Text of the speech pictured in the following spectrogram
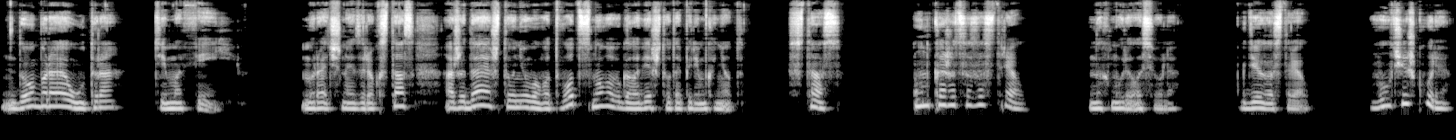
«Доброе утро, Тимофей», — мрачно изрек Стас, ожидая, что у него вот-вот снова в голове что-то перемкнет. «Стас, он, кажется, застрял», — нахмурилась Оля. «Где застрял?» «В волчьей шкуре».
